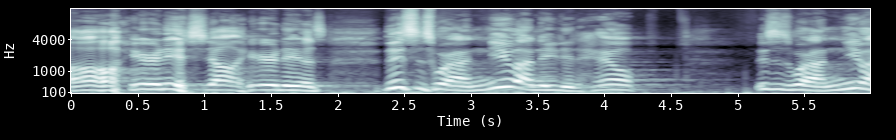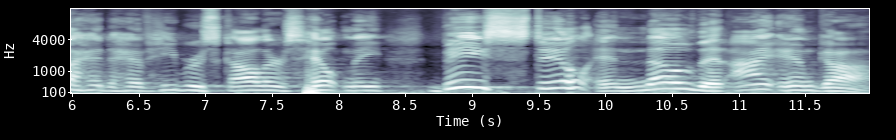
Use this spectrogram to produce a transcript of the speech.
Oh, here it is, y'all. Here it is. This is where I knew I needed help. This is where I knew I had to have Hebrew scholars help me. Be still and know that I am God.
